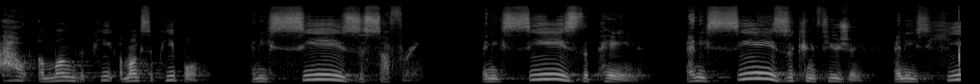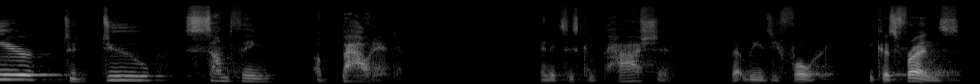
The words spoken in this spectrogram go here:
out among the pe- amongst the people, and he sees the suffering, and he sees the pain, and he sees the confusion, and he's here to do something about it. And it's his compassion that leads you forward. Because, friends,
